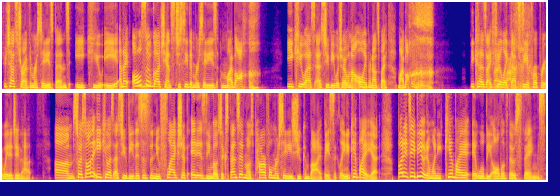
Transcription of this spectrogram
to test drive the Mercedes Benz EQE, and I also got a chance to see the Mercedes Maybach EQS SUV, which I will not only pronounce by Maybach because I feel like that's the appropriate way to do that. Um, so I saw the EQS SUV. This is the new flagship. It is the most expensive, most powerful Mercedes you can buy, basically. And you can't buy it yet, but it debuted. And when you can buy it, it will be all of those things.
